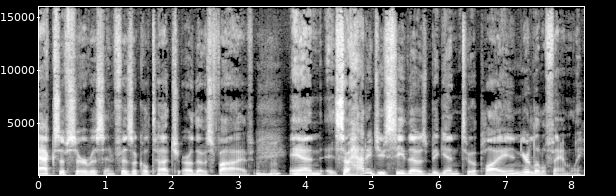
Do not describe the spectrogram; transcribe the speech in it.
acts of service and physical touch are those 5 mm-hmm. And so, how did you see those begin to apply in your little family?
